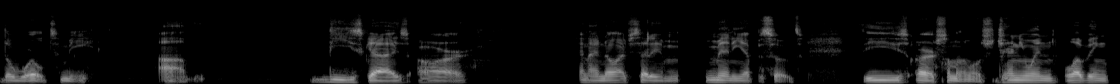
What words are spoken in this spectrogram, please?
the world to me. Um, these guys are, and I know I've said in many episodes, these are some of the most genuine, loving,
